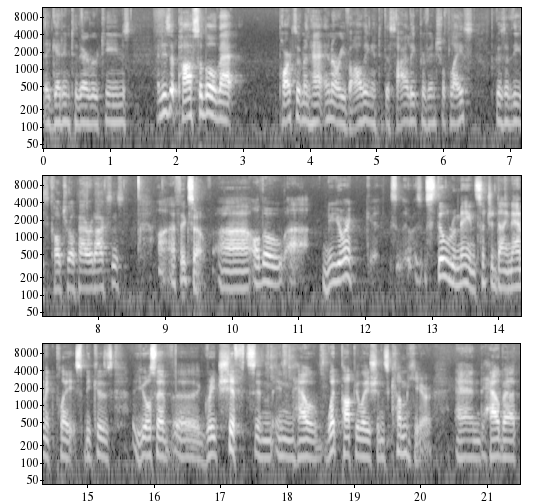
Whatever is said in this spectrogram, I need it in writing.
They get into their routines. And is it possible that parts of Manhattan are evolving into this highly provincial place because of these cultural paradoxes? Uh, I think so. Uh, although uh, New York still remains such a dynamic place because you also have uh, great shifts in, in how what populations come here and how that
